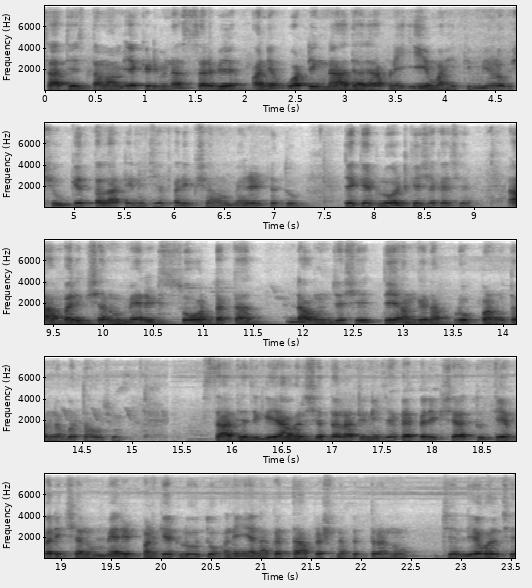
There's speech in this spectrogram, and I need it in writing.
સાથે જ તમામ એકેડમીના સર્વે અને વોટિંગના આધારે આપણે એ માહિતી મેળવીશું કે તલાટીની જે પરીક્ષાનું મેરિટ હતું. તે કેટલું અટકી શકે છે? આ પરીક્ષાનું મેરિટ સો ટકા ડાઉન જશે. તે અંગેના પ્રૂફ પણ હું તમને બતાવું છું. સાથે જ ગયા વર્ષે તલાટીની જે કાંઈ પરીક્ષા હતું, તે પરીક્ષાનું મેરિટ પણ કેટલું હતું અને એના કરતાં આ પ્રશ્નપત્રનું જે લેવલ છે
